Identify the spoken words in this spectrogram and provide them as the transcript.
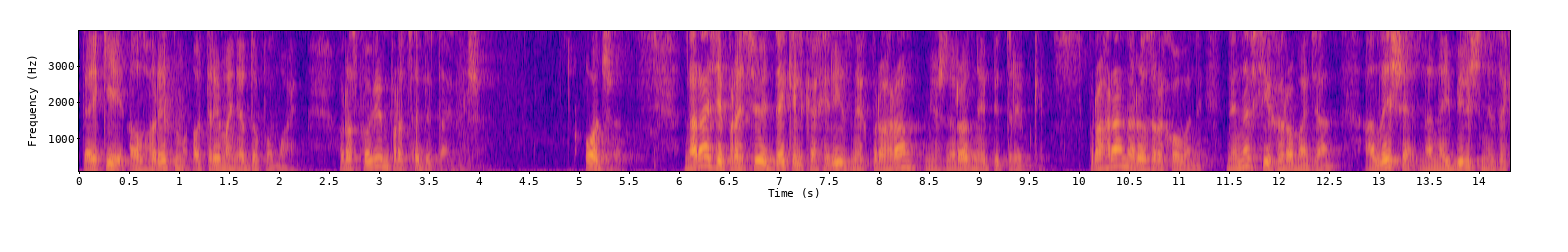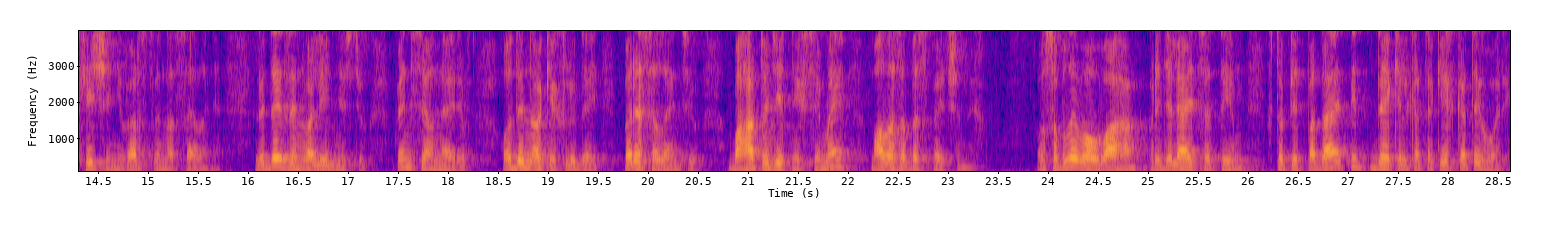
та який алгоритм отримання допомоги. Розповім про це детальніше. Отже, наразі працюють декілька різних програм міжнародної підтримки. Програми розраховані не на всіх громадян, а лише на найбільш незахищені верстви населення людей з інвалідністю, пенсіонерів, одиноких людей, переселенців, багатодітних сімей, малозабезпечених. Особлива увага приділяється тим, хто підпадає під декілька таких категорій.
